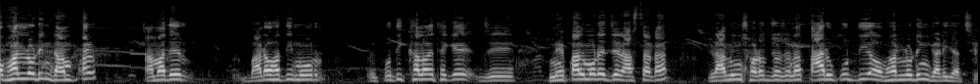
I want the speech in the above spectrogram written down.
ওভারলোডিং ডাম্পার আমাদের বারোহাতি মোড় প্রতীক্ষালয় থেকে যে নেপাল মোড়ের যে রাস্তাটা, গ্রামীণ সড়ক যোজনা, তার উপর দিয়ে ওভারলোডিং গাড়ি যাচ্ছে।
